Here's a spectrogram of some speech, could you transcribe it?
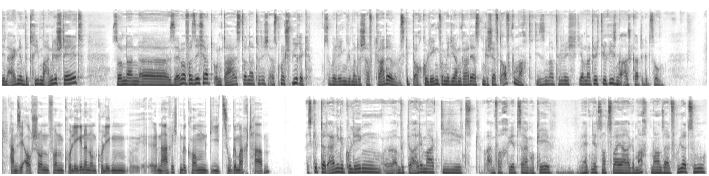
den eigenen Betrieben angestellt, sondern äh, selber versichert. Und da ist dann natürlich erstmal schwierig zu überlegen, wie man das schafft. Gerade, es gibt auch Kollegen von mir, die haben gerade erst ein Geschäft aufgemacht. Die sind natürlich, die haben natürlich die Riesenarschkarte gezogen. Haben Sie auch schon von Kolleginnen und Kollegen äh, Nachrichten bekommen, die zugemacht haben? Es gibt halt einige Kollegen äh, am Viktualienmarkt, die einfach jetzt sagen, okay, wir hätten jetzt noch zwei Jahre gemacht, machen sie halt früher zu.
